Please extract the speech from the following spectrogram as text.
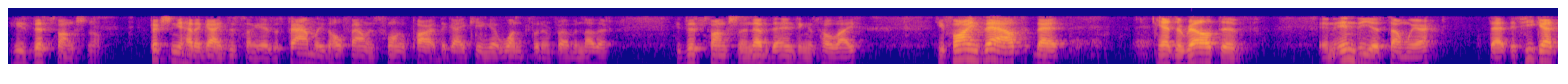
he's dysfunctional. Picture you had a guy dysfunctional. He has a family. The whole family is falling apart. The guy can't get one foot in front of another. He's dysfunctional. Never did anything his whole life. He finds out that he has a relative in India somewhere. That if he gets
